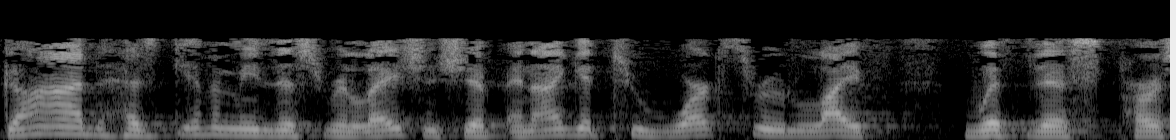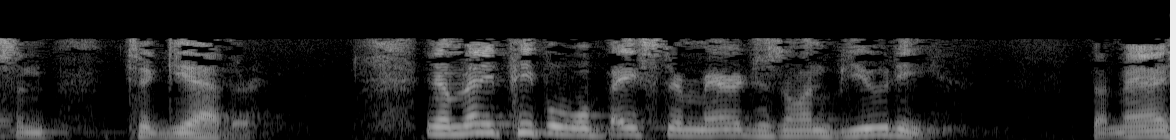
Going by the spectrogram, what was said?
God has given me this relationship and I get to work through life with this person together. You know, many people will base their marriages on beauty. But may I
